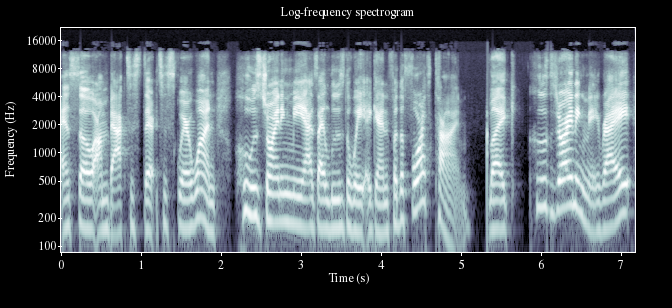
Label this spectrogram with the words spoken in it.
And so I'm back to, st- to square one. Who's joining me as I lose the weight again for the fourth time? Like, who's joining me, right?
